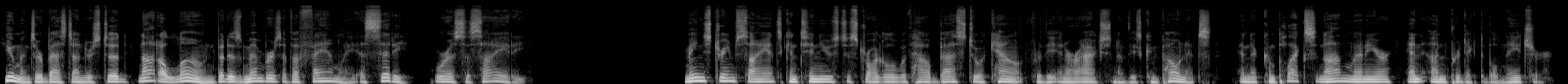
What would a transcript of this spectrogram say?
Humans are best understood not alone, but as members of a family, a city, or a society. Mainstream science continues to struggle with how best to account for the interaction of these components and their complex, nonlinear, and unpredictable nature.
